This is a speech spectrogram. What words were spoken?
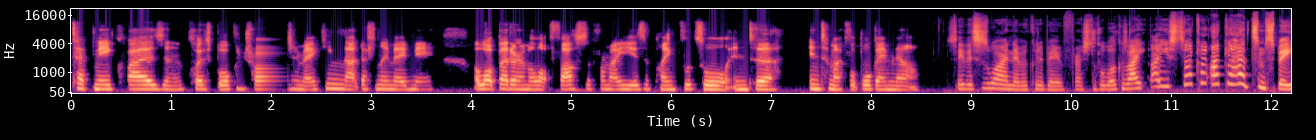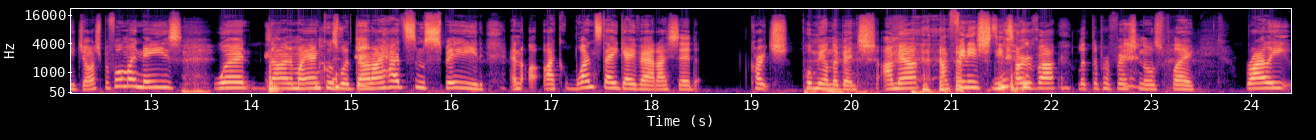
technique wise and close ball control decision making, that definitely made me a lot better and a lot faster from my years of playing futsal into into my football game now. See, this is why I never could have been a professional football because I, I used to, I, could- I had some speed, Josh. Before my knees weren't done and my ankles were done, I had some speed. And uh, like once they gave out, I said, Coach, put me on the bench. I'm out. I'm finished. It's over. Let the professionals play. Riley,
